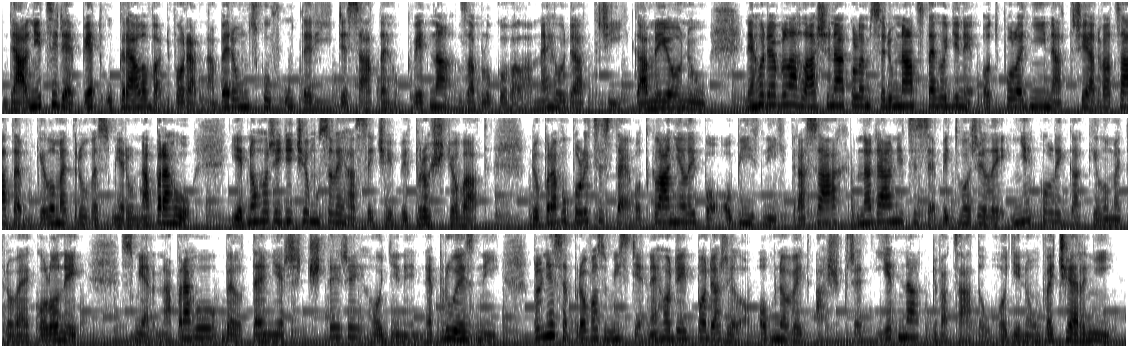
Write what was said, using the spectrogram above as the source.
Dálnici D5 u Králova dvora na Berounsku v úterý 10. května zablokovala nehoda tří kamionů. Nehoda byla hlášená kolem 17. hodiny odpolední na 23. kilometru ve směru na Prahu. Jednoho řidiče museli hasiči vyprošťovat. Dopravu policisté odkláněli po objízdných trasách, na dálnici se vytvořily několika kilometrové kolony. Směr na Prahu byl téměř 4 hodiny neprůjezdný. Plně se provoz v místě nehody podařilo obnovit až před 21. hodinou večerní.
